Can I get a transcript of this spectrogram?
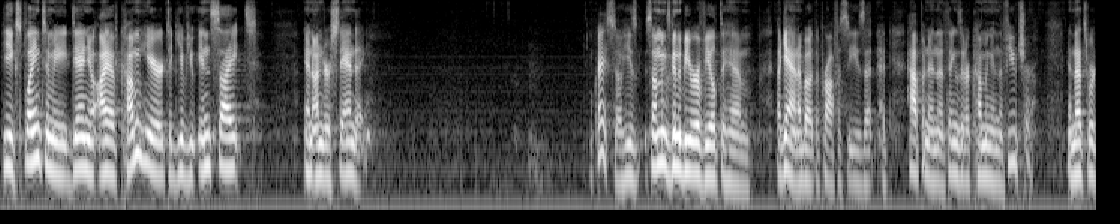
He explained to me, Daniel, I have come here to give you insight and understanding. Okay, so he's, something's going to be revealed to him again about the prophecies that had happened and the things that are coming in the future. And that's where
